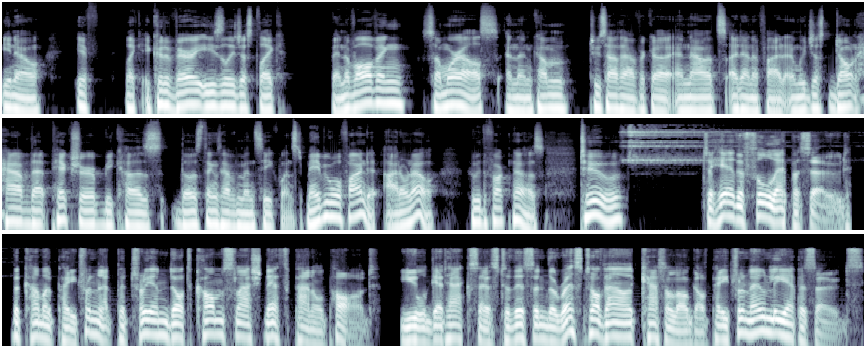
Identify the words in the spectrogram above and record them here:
you know if Like it could have very easily just like been evolving somewhere else and then come to South Africa and now it's identified and we just don't have that picture because those things haven't been sequenced. Maybe we'll find it. I don't know. Who the fuck knows? Two, To hear the full episode, become a patron at patreon.com slash deathpanelpod. You'll get access to this and the rest of our catalog of patron-only episodes,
